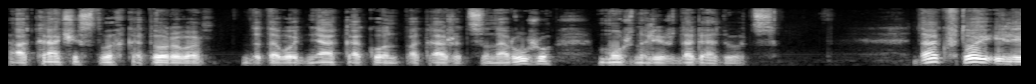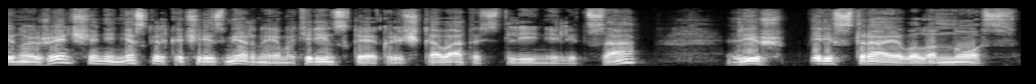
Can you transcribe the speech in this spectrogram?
о качествах которого до того дня, как он покажется наружу, можно лишь догадываться. Так в той или иной женщине несколько чрезмерная материнская крючковатость линии лица лишь перестраивала нос,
